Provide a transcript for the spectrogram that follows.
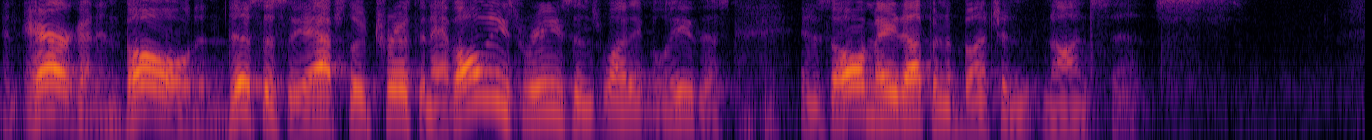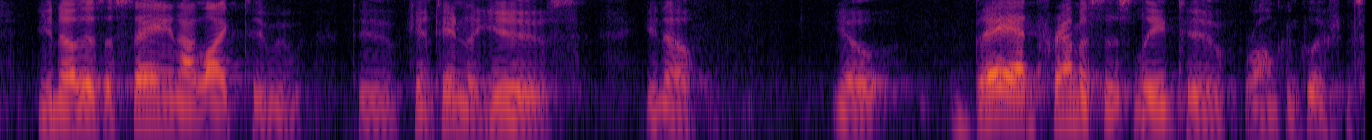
And arrogant and bold, and this is the absolute truth, and have all these reasons why they believe this. And it's all made up in a bunch of nonsense. You know, there's a saying I like to, to continually use, you know, you know, bad premises lead to wrong conclusions.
